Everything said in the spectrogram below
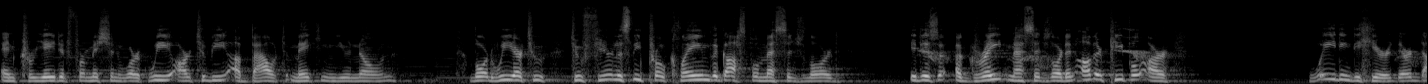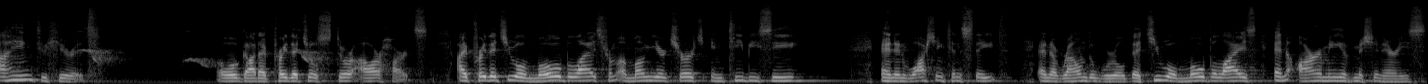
and created for mission work. We are to be about making you known. Lord, we are to, to fearlessly proclaim the gospel message, Lord. It is a great message, Lord, and other people are waiting to hear it. They're dying to hear it. Oh God, I pray that you'll stir our hearts. I pray that you will mobilize from among your church in TBC and in Washington state and around the world, that you will mobilize an army of missionaries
